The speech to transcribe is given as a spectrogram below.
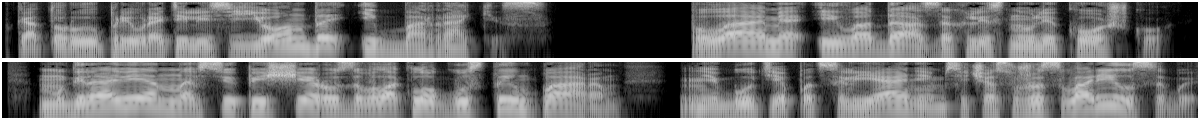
в которую превратились Йонда и Баракис. Пламя и вода захлестнули кошку. Мгновенно всю пещеру заволокло густым паром. Не будь я под слиянием, сейчас уже сварился бы.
